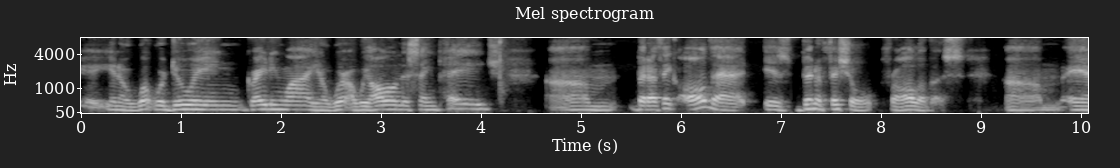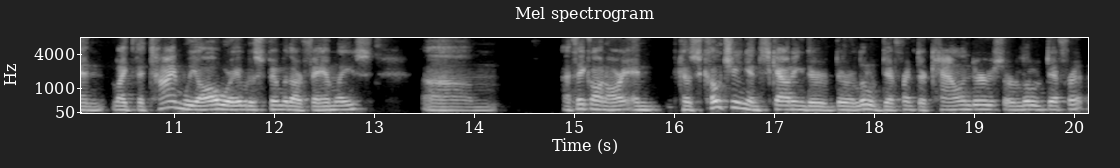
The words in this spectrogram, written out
you know, what we're doing, grading wise. You know, where are we all on the same page? Um, but I think all that is beneficial for all of us. Um, and like the time we all were able to spend with our families, um, I think on our and because coaching and scouting they're they're a little different. Their calendars are a little different.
